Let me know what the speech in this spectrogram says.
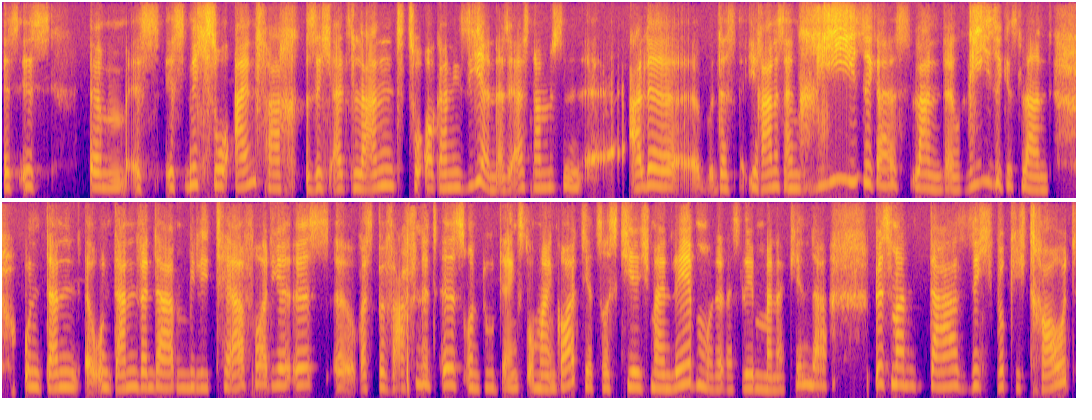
Es ist ähm, es ist nicht so einfach, sich als Land zu organisieren. Also erstmal müssen äh, alle, äh, das Iran ist ein riesiges Land, ein riesiges Land. Und dann, äh, und dann, wenn da Militär vor dir ist, was bewaffnet ist und du denkst, oh mein Gott, jetzt riskiere ich mein Leben oder das Leben meiner Kinder, bis man da sich wirklich traut,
